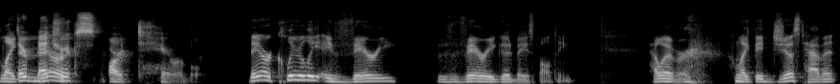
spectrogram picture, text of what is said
Like their metrics are, are terrible. They are clearly a very, very good baseball team. However, like they just haven't,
